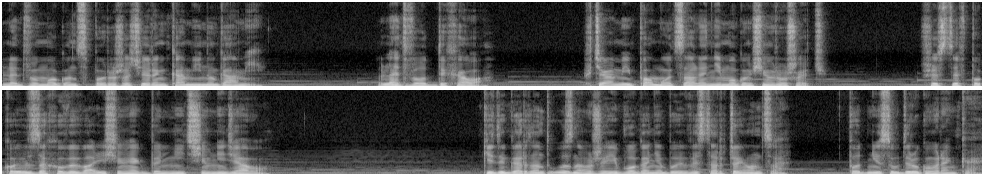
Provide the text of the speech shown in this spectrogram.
ledwo mogąc poruszać rękami i nogami. Ledwo oddychała. Chciałem jej pomóc, ale nie mogłem się ruszyć. Wszyscy w pokoju zachowywali się, jakby nic się nie działo. Kiedy Garland uznał, że jej błagania były wystarczające, podniósł drugą rękę.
